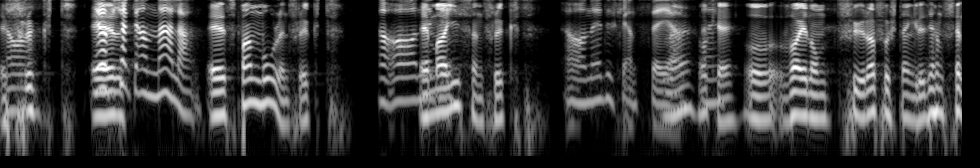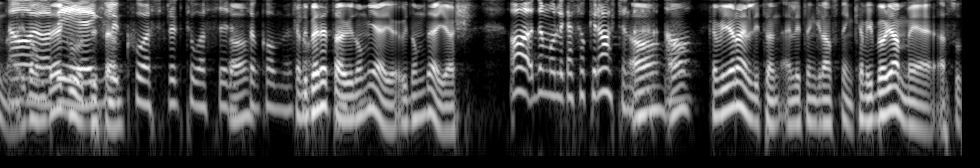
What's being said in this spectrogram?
Är Ja. frukt? Jag har Är, försökt anmäla. är spannmålen frukt? Ja, nej, Är majsen frukt? ja, nej, det skulle jag inte säga. Nej, okej. Och vad är de fyra första ingredienserna Ja, i de ja, där det är godisen? glukos, fruktossirap Ja. som kommer Kan från du berätta hur de, gör, hur de där görs? Ja, de olika sockerarterna. Ja, ja. Kan vi göra en liten, en liten granskning? Kan vi börja med alltså,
